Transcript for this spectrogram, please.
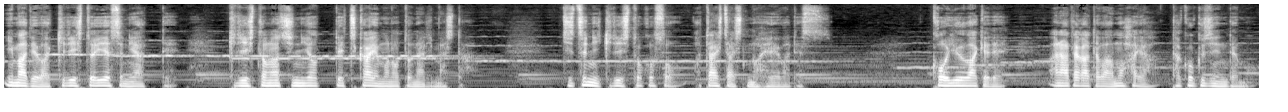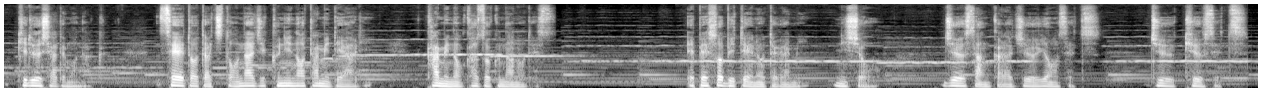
今ではキリストイエスにあって、キリストの血によって近いものとなりました。実にキリストこそ私たちの平和です。こういうわけで、あなた方はもはや他国人でも気流者でもなく、生徒たちと同じ国の民であり、神の家族なのです。エペソビテへの手紙2章13から14節19節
